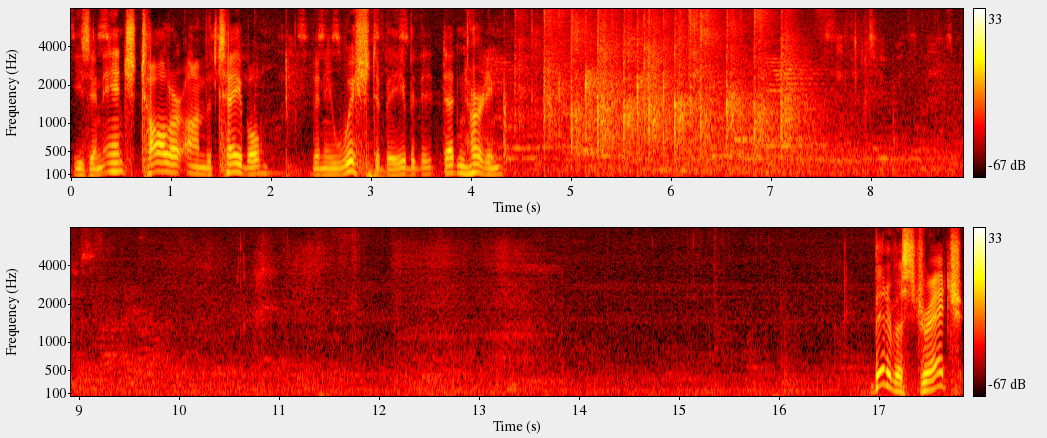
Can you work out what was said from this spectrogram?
He's an inch taller on the table than he wished to be, but it doesn't hurt him. Bit of a stretch.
